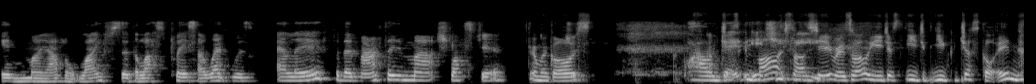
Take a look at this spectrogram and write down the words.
in my adult life. So the last place I went was LA for the marathon in March last year. Oh my god. Just, wow, I'm getting March last year as well. You just you you just got in.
